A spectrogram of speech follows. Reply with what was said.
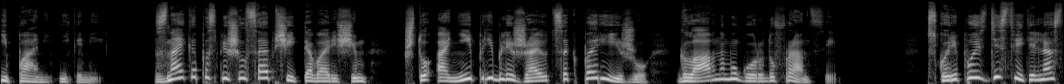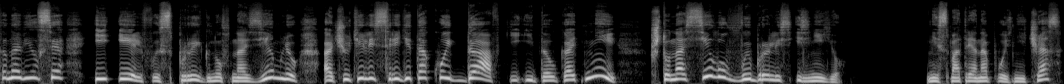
и памятниками. Знайка поспешил сообщить товарищам — что они приближаются к Парижу, главному городу Франции. Вскоре поезд действительно остановился, и эльфы, спрыгнув на землю, очутились среди такой давки и толкотни, что на силу выбрались из нее. Несмотря на поздний час,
